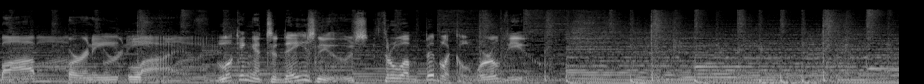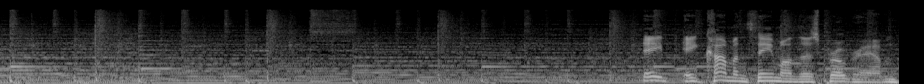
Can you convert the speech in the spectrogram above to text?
Bob Burney Live. Looking at today's news through a biblical worldview. A, a common theme on this program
